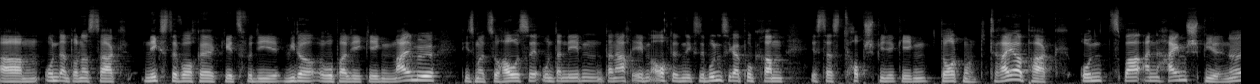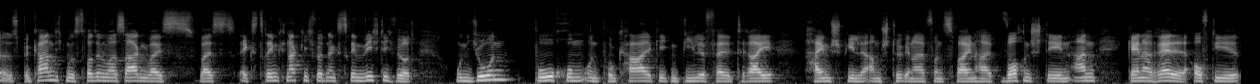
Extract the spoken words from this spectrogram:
Ähm, und am Donnerstag nächste Woche geht es für die wieder Europa League gegen Malmö, diesmal zu Hause. Und daneben, danach eben auch das nächste Bundesliga-Programm ist das Topspiel gegen Dortmund. Dreierpack und zwar ein Heimspiel. Ne? Ist bekannt, ich muss trotzdem mal sagen, weil es extrem knackig wird und extrem wichtig wird. Union Bochum und Pokal gegen Bielefeld. Drei Heimspiele am Stück innerhalb von zweieinhalb Wochen stehen an. Generell auf die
